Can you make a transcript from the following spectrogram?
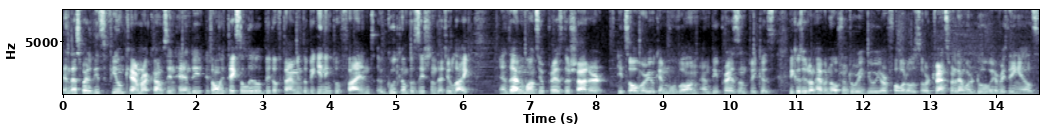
And that's where this film camera comes in handy. It only takes a little bit of time in the beginning to find a good composition that you like and then once you press the shutter it's over you can move on and be present because because you don't have an option to review your photos or transfer them or do everything else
